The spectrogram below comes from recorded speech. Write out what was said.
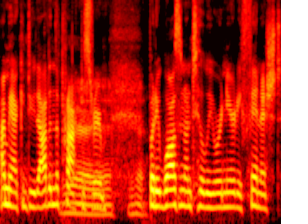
I mean, I can do that in the practice yeah, room, yeah, yeah. but it wasn't until we were nearly finished.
